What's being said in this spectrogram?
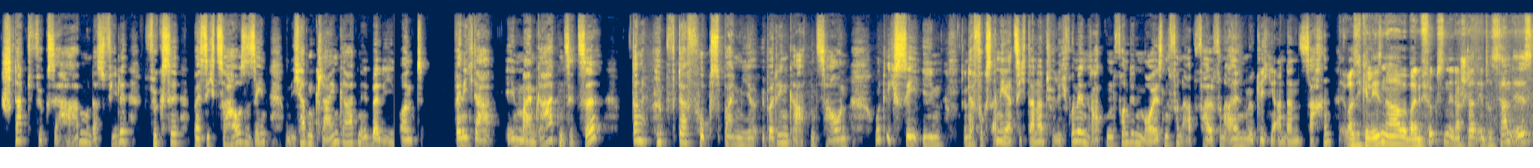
Stadtfüchse haben und dass viele Füchse bei sich zu Hause sehen. Und ich habe einen Kleingarten in Berlin und wenn ich da in meinem Garten sitze dann hüpft der Fuchs bei mir über den Gartenzaun und ich sehe ihn und der Fuchs ernährt sich dann natürlich von den Ratten, von den Mäusen, von Abfall, von allen möglichen anderen Sachen. Was ich gelesen habe bei den Füchsen in der Stadt interessant ist,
